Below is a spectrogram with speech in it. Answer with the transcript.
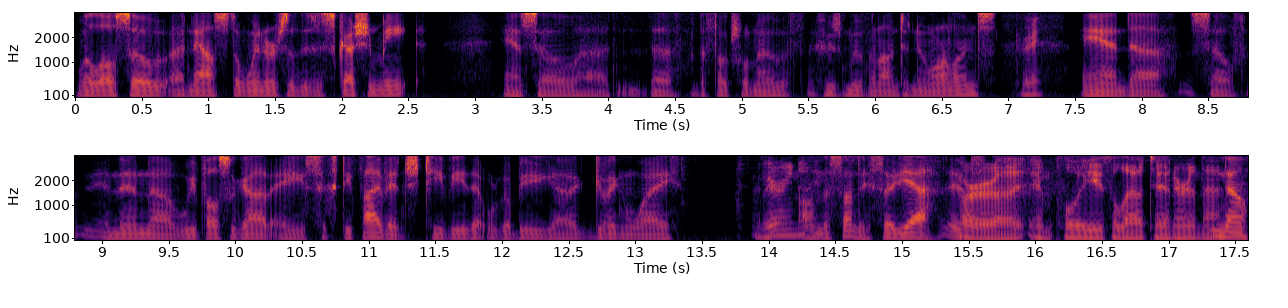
we'll also announce the winners of the discussion meet. And so uh, the the folks will know if, who's moving on to New Orleans. Great. And uh, so, and then uh, we've also got a 65 inch TV that we're going to be uh, giving away Very nice. on the Sunday. So yeah, it's, Are uh, employees allowed to enter in that? no,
